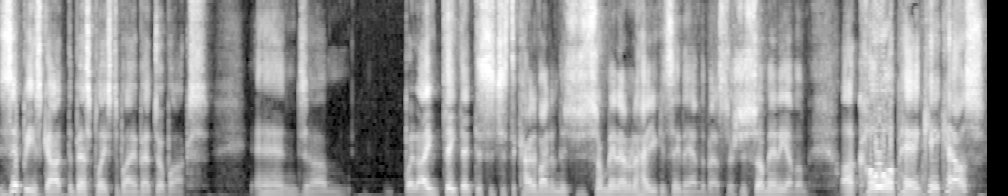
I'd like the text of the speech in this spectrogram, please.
Zippy's got the best place to buy a bento box, and um, but I think that this is just the kind of item. There's just so many. I don't know how you could say they have the best. There's just so many of them. Uh, Koa Pancake House,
